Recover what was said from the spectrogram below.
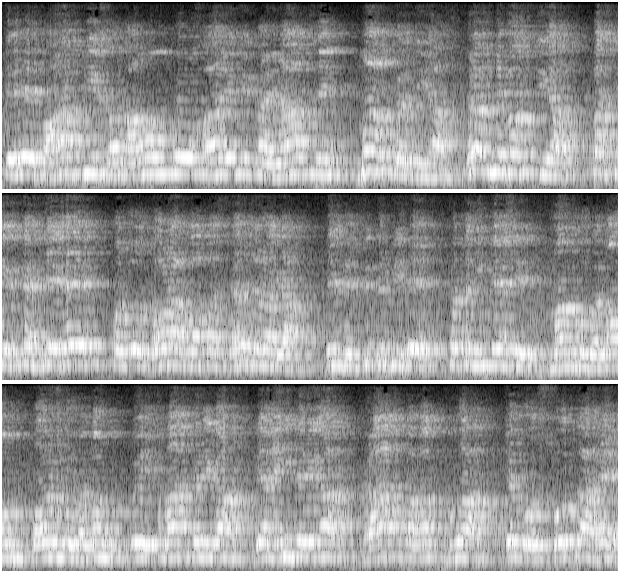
تیرے باپ کی خطاؤں کو خالق کائنات نے معاف کر دیا۔ رب نے وقت دیا۔ بس یہ کہتے گئے اور وہ دوڑا واپس گیا۔ دل میں فکر بھی ہے۔ پتہ نہیں کیسے ماں کو بتاؤں اوروں کو بتاؤں کوئی اعتماد کرے گا یا نہیں کرے گا۔ رات کا وقت ہوا۔ جب وہ سوتا ہے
